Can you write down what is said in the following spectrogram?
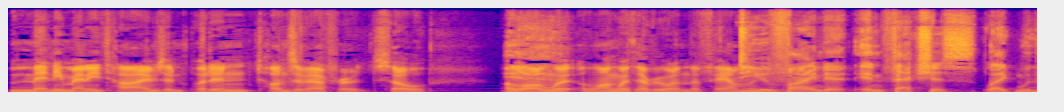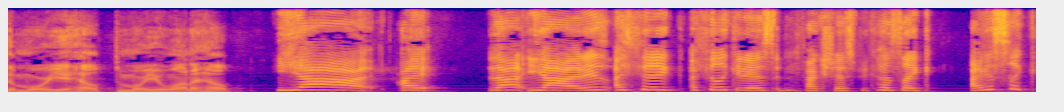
many, many times and put in tons of effort. So along Yeah. with along with everyone in the family. Do you find it infectious? Like the more you help, the more you want to help. Yeah, I that yeah, it is. I think I feel like it is infectious because like I just like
